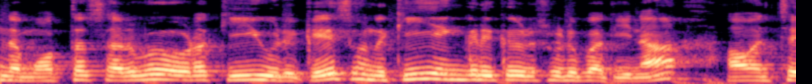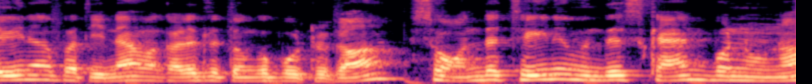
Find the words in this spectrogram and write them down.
இந்த மொத்த சர்வரோட கீ இருக்குது ஸோ அந்த கீ எங்கே இருக்குது அப்படின்னு சொல்லிட்டு பார்த்தீங்கன்னா அவன் செயினை பார்த்தீங்கன்னா அவன் கழுத்தில் தொங்க போட்டிருக்கான். ஸோ அந்த செயினை வந்து ஸ்கேன் பண்ணணும்னா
